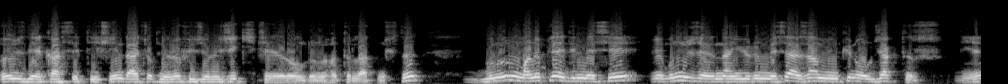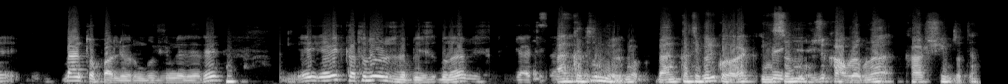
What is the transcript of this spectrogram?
öz diye kastettiği şeyin daha çok nörofizyolojik şeyler olduğunu hatırlatmıştı. Bunun manipüle edilmesi ve bunun üzerinden yürünmesi her zaman mümkün olacaktır diye ben toparlıyorum bu cümleleri. E, evet katılıyoruz da biz buna. Biz gerçekten. Ben katılmıyorum yok. Ben kategorik olarak insanın özü kavramına karşıyım zaten.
